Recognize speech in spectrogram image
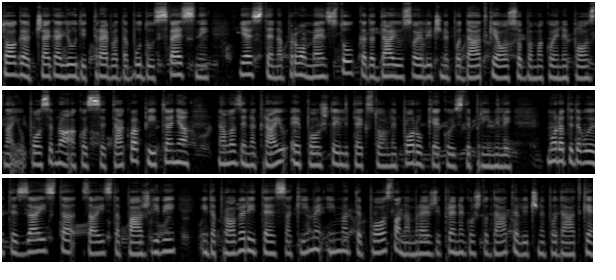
toga čega ljudi treba da budu svesni jeste na prvom mestu kada daju svoje lične podatke osobama koje ne poznaju, posebno ako se takva pitanja nalaze na kraju pošte ili tekstualne poruke koju ste primili. Morate da budete zaista, zaista pažljivi i da proverite sa kime imate posla na mreži pre nego što date lične podatke.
